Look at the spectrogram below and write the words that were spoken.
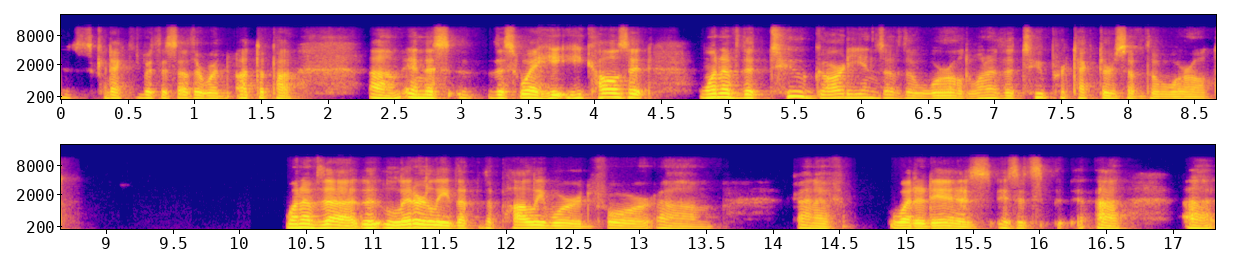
It's connected with this other word, ottappa. Um, in this this way, he, he calls it one of the two guardians of the world, one of the two protectors of the world one of the literally the, the Pali word for um, kind of what it is is it's uh, uh,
